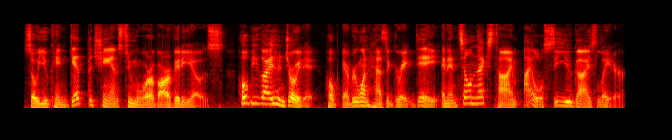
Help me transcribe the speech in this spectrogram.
so you can get the chance to more of our videos. Hope you guys enjoyed it. Hope everyone has a great day, and until next time, I will see you guys later.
